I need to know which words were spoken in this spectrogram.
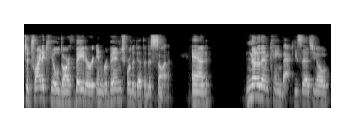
to try to kill Darth Vader in revenge for the death of his son. And none of them came back. He says, you know,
